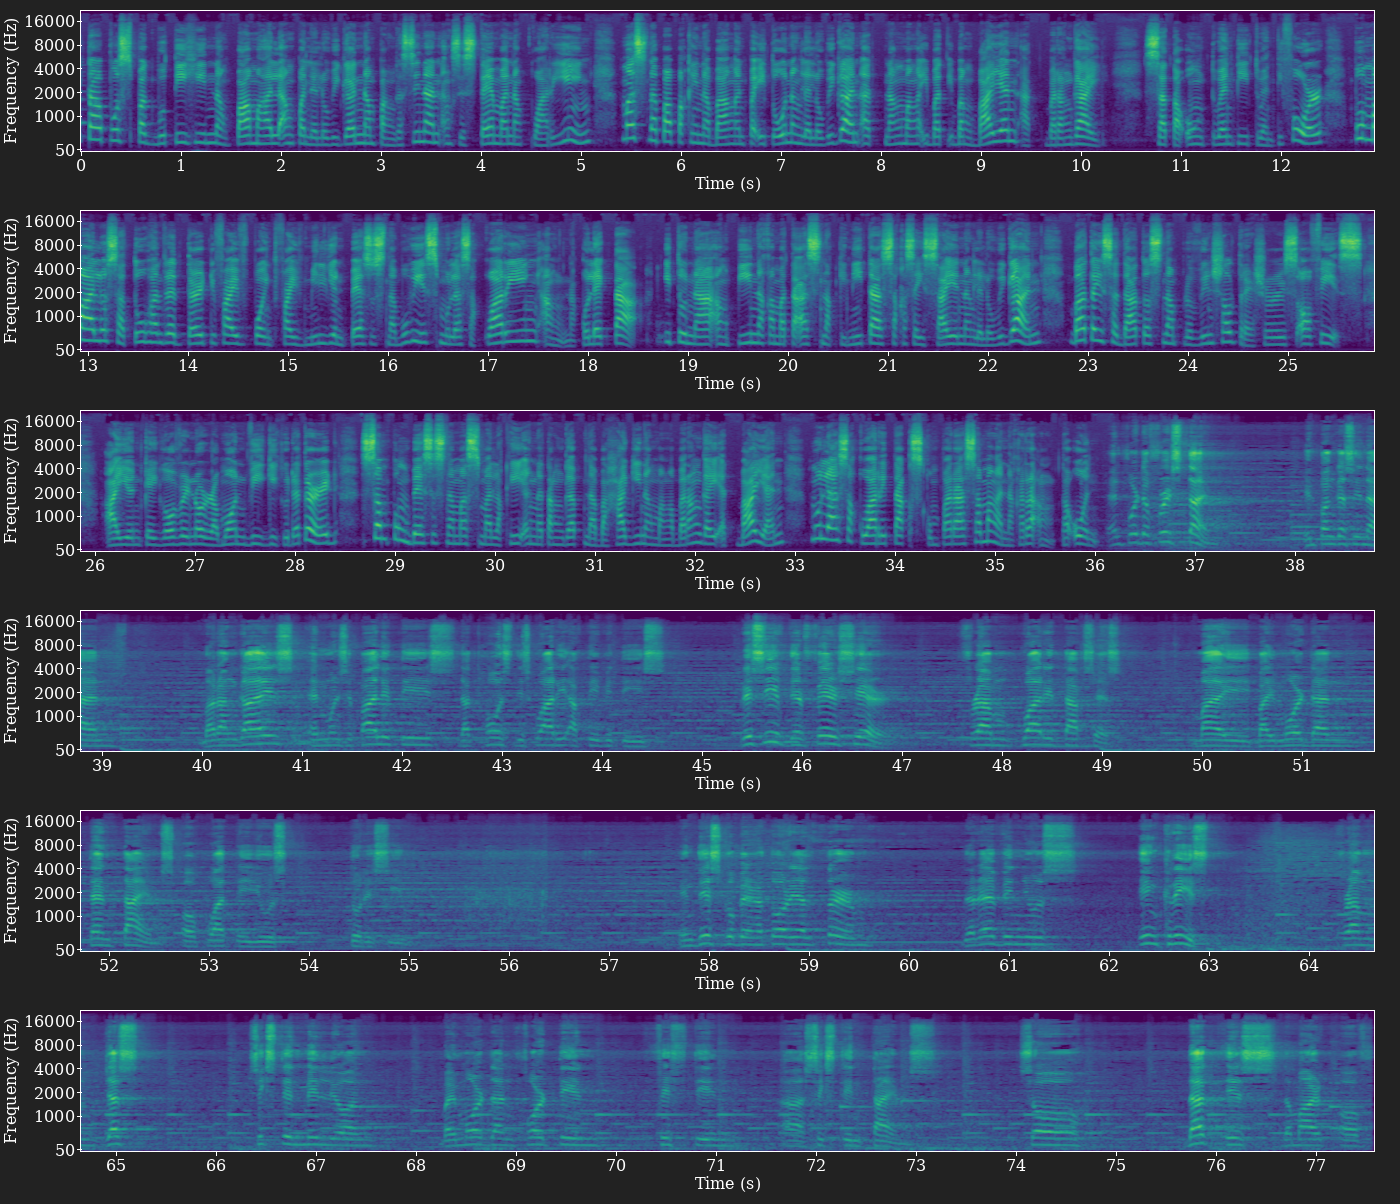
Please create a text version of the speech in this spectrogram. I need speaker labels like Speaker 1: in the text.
Speaker 1: Matapos pagbutihin ng pamahalaang panlalawigan ng Pangasinan ang sistema ng quarrying, mas napapakinabangan pa ito ng lalawigan at ng mga iba't ibang bayan at barangay. Sa taong 2024, pumalo sa 235.5 million pesos na buwis mula sa quarrying ang nakolekta. Ito na ang pinakamataas na kinita sa kasaysayan ng lalawigan batay sa datos ng Provincial Treasurer's Office. Ayon kay Governor Ramon V. Gico III, sampung beses na mas malaki ang natanggap na bahagi ng mga barangay at bayan mula sa quarry tax kumpara sa mga nakaraang taon.
Speaker 2: And for the first time in Pangasinan, barangays and municipalities that host these quarry activities receive their fair share from quarry taxes by, by more than 10 times of what they used to receive. In this gubernatorial term, the revenues increased from just 16 million by more than 14, 15, uh, 16 times. So that is the mark of,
